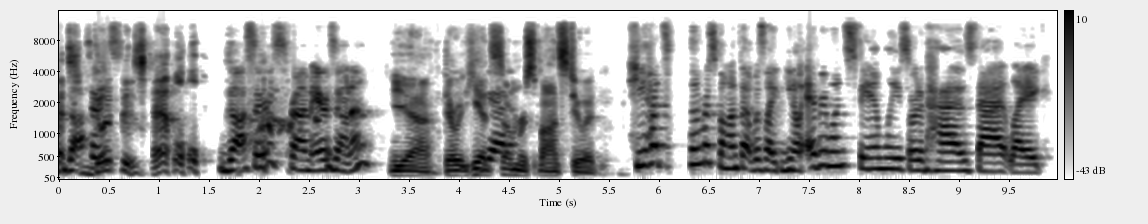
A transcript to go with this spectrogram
That's Gosar's? good as hell. Gosar's from Arizona. Yeah, there he had Yeah. some response to it. he had some response that was like, you know, everyone's family sort of has that like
